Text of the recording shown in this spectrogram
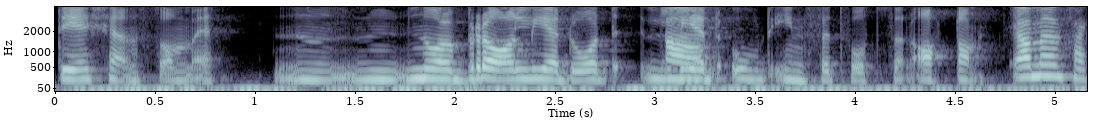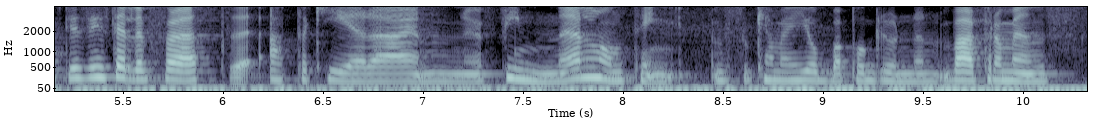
Det känns som ett, några bra ledord, Ja. ledord inför 2018. Ja men faktiskt istället för att attackera en finne eller någonting så kan man jobba på grunden varför de ens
